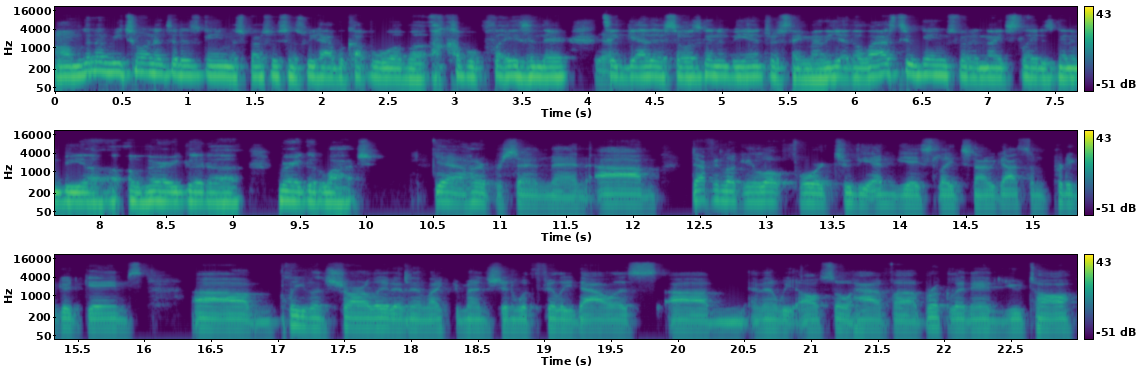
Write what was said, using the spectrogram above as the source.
I'm going to be tuning into this game, especially since we have a couple of uh, a couple plays in there together. So it's going to be interesting, man. Yeah, the last two games for the night slate is going to be a, a very good, uh, very good watch. Yeah, hundred percent, man. Um, definitely looking look forward to the NBA slate tonight. We got some pretty good games. Um, Cleveland, Charlotte, and then like you mentioned with Philly, Dallas, um, and then we also have uh, Brooklyn and Utah.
